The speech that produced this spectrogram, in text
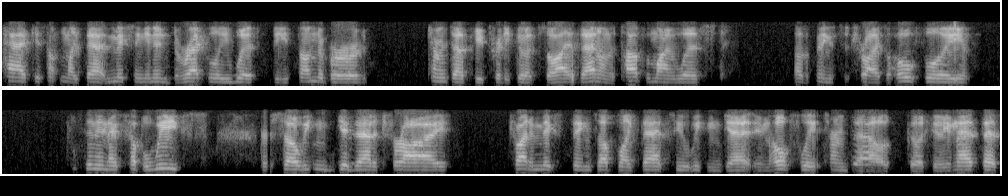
pack or something like that, mixing it in directly with the Thunderbird turns out to be pretty good. So I have that on the top of my list of things to try. So hopefully, in the next couple weeks or so, we can give that a try. Try to mix things up like that, see what we can get, and hopefully it turns out good. And that that's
